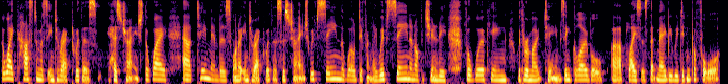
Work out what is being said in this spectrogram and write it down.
The way customers interact with us has changed. The way our team members want to interact with us has changed. We've seen the world differently. We've seen an opportunity for working with remote teams in global uh, places that maybe we didn't before.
